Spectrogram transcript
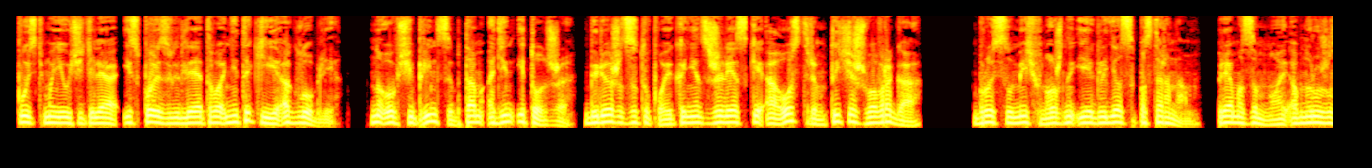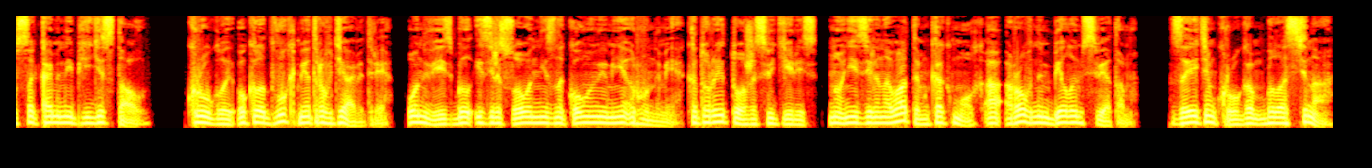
Пусть мои учителя использовали для этого не такие оглобли, но общий принцип там один и тот же. Берешь за тупой конец железки, а острым тычешь во врага. Бросил меч в ножны и огляделся по сторонам. Прямо за мной обнаружился каменный пьедестал, круглый, около двух метров в диаметре. Он весь был изрисован незнакомыми мне рунами, которые тоже светились, но не зеленоватым, как мох, а ровным белым светом. За этим кругом была стена,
